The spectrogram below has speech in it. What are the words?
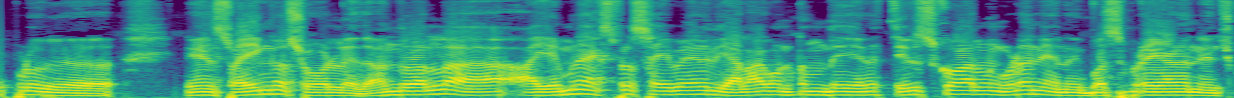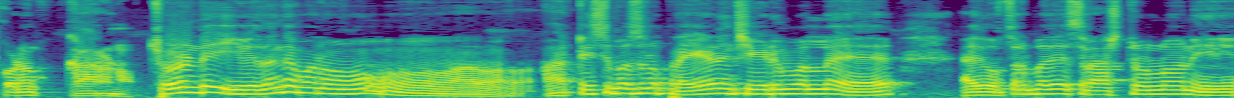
ఎప్పుడు నేను స్వయంగా చూడలేదు. అందువల్ల ఆ యమున ఎక్స్ప్రెస్ హైవే అనేది ఎలా ఉంటుంది అని తెలుసుకోవాలని కూడా నేను బస్సు ప్రయాణం ఎంచుకోవడం కారణం. చూడండి ఈ విధంగా మనం ఆర్టీసీ బస్సులో ప్రయాణం చేయడం వల్లే అది ఉత్తరప్రదేశ్ రాష్ట్రంలోని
